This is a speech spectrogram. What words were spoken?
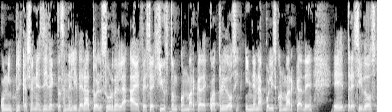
con implicaciones directas en el liderato del sur de la AFC. Houston con marca de 4 y 2, Indianapolis con marca de 3 eh, y 2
